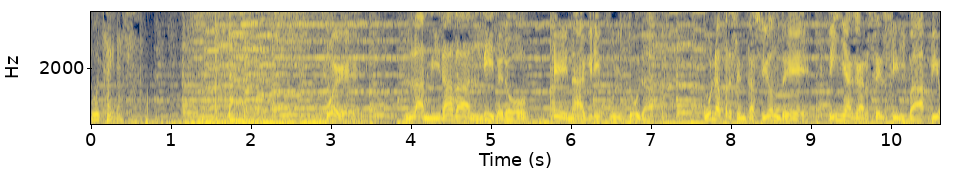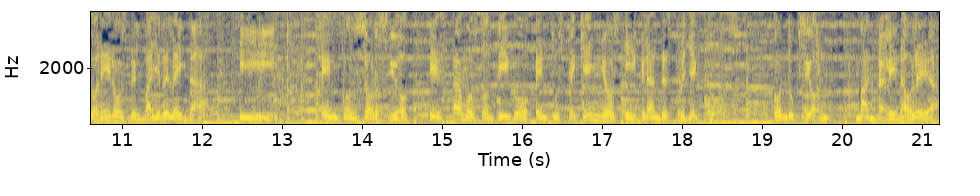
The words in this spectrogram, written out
Muchas gracias. Fue La Mirada Libero en Agricultura. Una presentación de Viña Garcés Silva, pioneros del Valle de Leida. Y en consorcio, estamos contigo en tus pequeños y grandes proyectos. Conducción Magdalena Olea.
